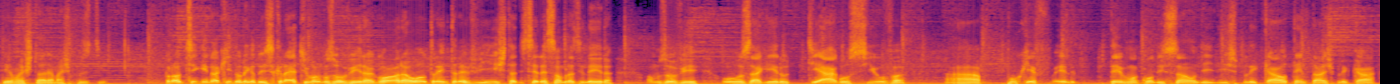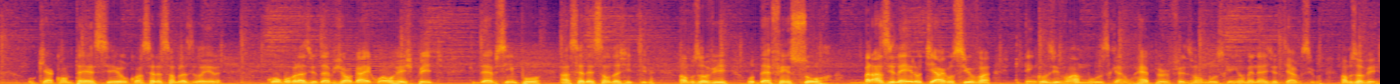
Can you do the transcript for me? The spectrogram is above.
ter uma história mais positiva. Pronto, seguindo aqui do Liga do Scratch, vamos ouvir agora outra entrevista de seleção brasileira. Vamos ouvir o zagueiro Thiago Silva, ah, porque ele teve uma condição de, de explicar ou tentar explicar o que acontece com a seleção brasileira, como o Brasil deve jogar e qual o respeito que deve se impor à seleção da Argentina. Vamos ouvir o defensor brasileiro Thiago Silva, que tem inclusive uma música, um rapper fez uma música em homenagem ao Thiago Silva. Vamos ouvir.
